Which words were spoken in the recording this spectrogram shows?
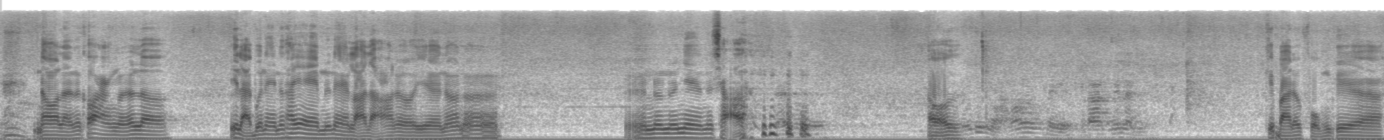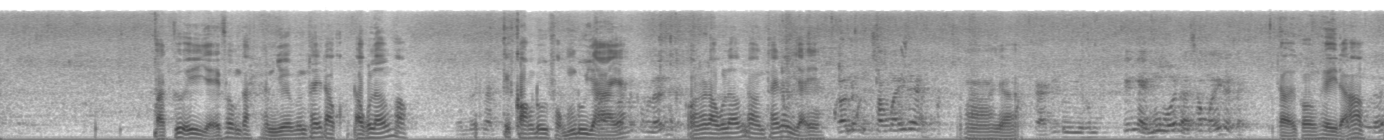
No là nó có ăn rồi nó lơ. Với lại bữa nay nó thấy em nữa nè lạ lạ rồi nó nó nó nó, nó, nó sợ. Ồ, ừ. mấy đứa nhỏ về cái ăn mấy lần cái bà đậu phụng kia bà cứ y vậy phải không ta? Hình như em thấy đâu đâu có lớn không? Cái con đuôi phụng đuôi dài á. Con nó không lớn con nó đâu có lớn đâu em thấy nó vậy à, con nó cũng sáu mấy đấy à dạ. Cả cái đuôi không cái ngày mua là sáu mấy rồi phải trời con Hy đã. Không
